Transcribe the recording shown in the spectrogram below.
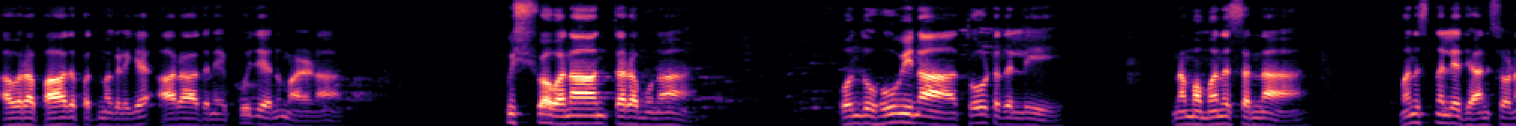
ಅವರ ಪಾದ ಪದ್ಮಗಳಿಗೆ ಆರಾಧನೆ ಪೂಜೆಯನ್ನು ಮಾಡೋಣ. ವಿಶ್ವವನಾಂತರ ಮುನ ಒಂದು ಹೂವಿನ ತೋಟದಲ್ಲಿ ನಮ್ಮ ಮನಸ್ಸನ್ನು ಮನಸ್ಸಿನಲ್ಲೇ ಧ್ಯಾನಿಸೋಣ.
